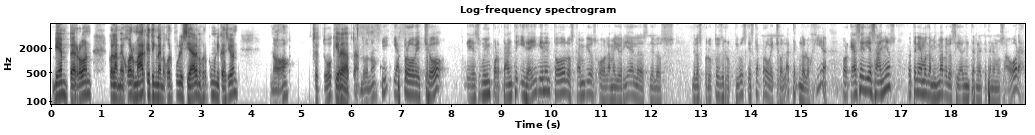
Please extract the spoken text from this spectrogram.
bien perrón, con la mejor marketing, la mejor publicidad, la mejor comunicación. No, se tuvo que ir adaptando, ¿no? Y, aprovechó, es muy importante, y de ahí vienen todos los cambios o la mayoría de los, de los, de los productos disruptivos, que es que aprovechó la tecnología, porque hace 10 años no teníamos la misma velocidad de Internet que tenemos ahora.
